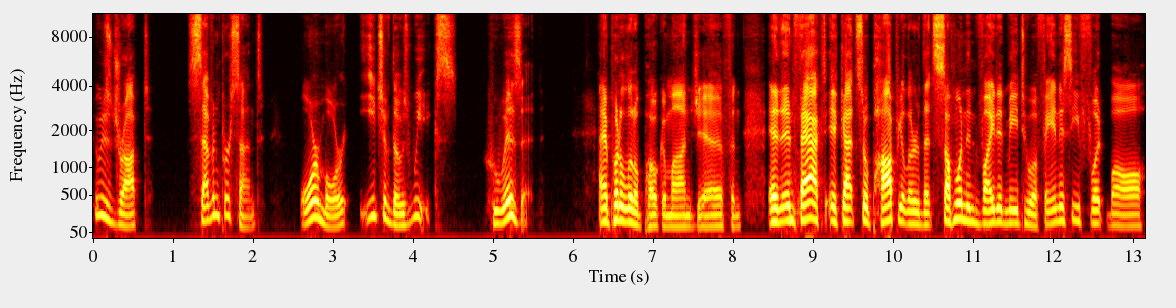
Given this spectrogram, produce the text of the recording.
who has dropped 7% or more each of those weeks. Who is it? And I put a little Pokemon GIF. And, and in fact, it got so popular that someone invited me to a fantasy football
